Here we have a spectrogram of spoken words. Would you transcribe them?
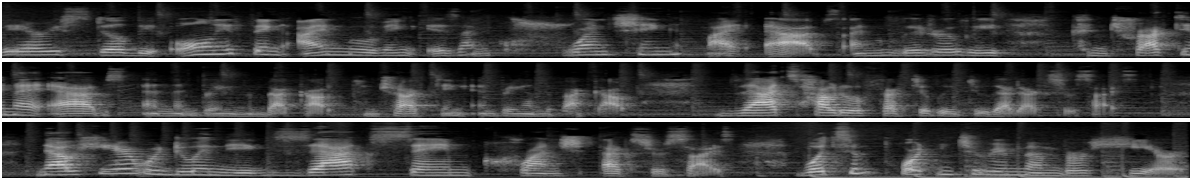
very still. The only thing I'm moving is I'm crunching my abs. I'm literally contracting my abs and then bringing them back out, contracting and bringing them back out. That's how to effectively do that exercise. Now here we're doing the exact same crunch exercise. What's important to remember here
